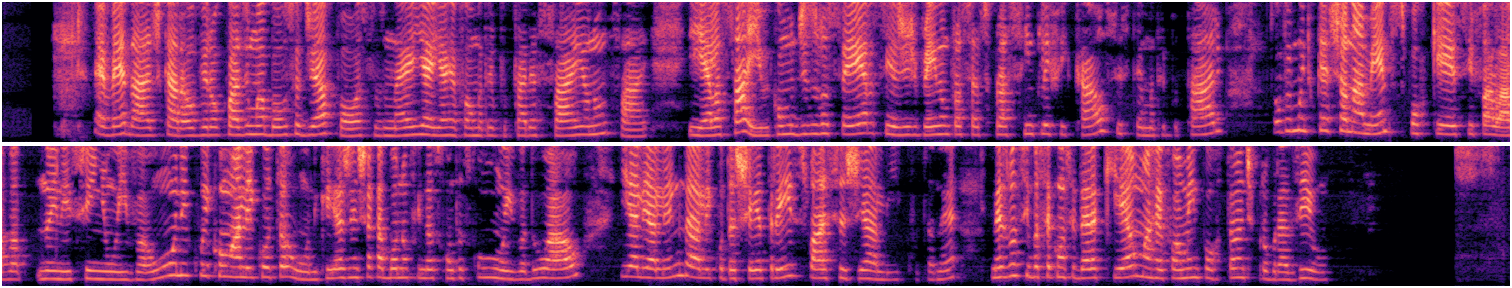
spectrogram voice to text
É verdade, Carol, virou quase uma bolsa de apostas, né? E aí a reforma tributária sai ou não sai. E ela saiu. E como diz você, assim, a gente vem num processo para simplificar o sistema tributário. Houve muitos questionamentos, porque se falava no início em um IVA único e com alíquota única. E a gente acabou, no fim das contas, com um IVA dual. E ali, além da alíquota cheia, três faixas de alíquota, né? Mesmo assim, você considera que é uma reforma importante para o Brasil?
